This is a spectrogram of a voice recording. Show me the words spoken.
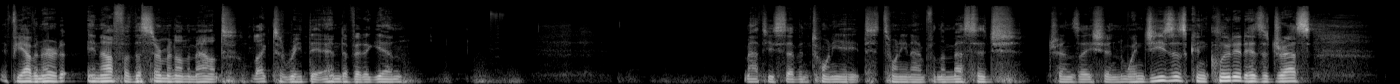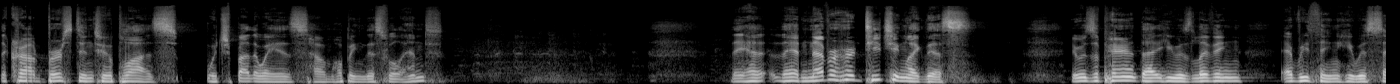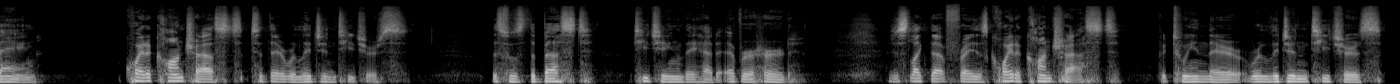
If you haven't heard enough of the Sermon on the Mount, I'd like to read the end of it again. Matthew 7 28, 29 from the message translation. When Jesus concluded his address, the crowd burst into applause, which, by the way, is how I'm hoping this will end. They had, they had never heard teaching like this. It was apparent that he was living everything he was saying quite a contrast to their religion teachers. This was the best teaching they had ever heard. I just like that phrase, quite a contrast between their religion teachers.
